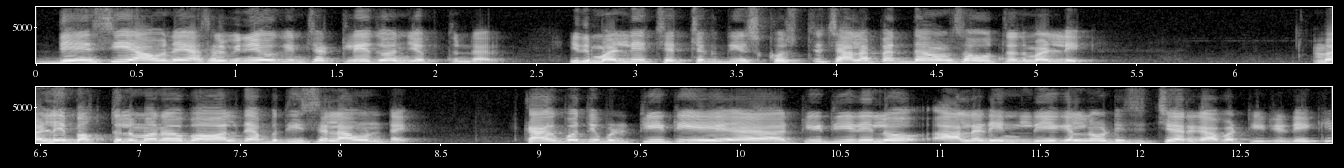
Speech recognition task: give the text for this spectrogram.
దేశీయ ఆవునే అసలు వినియోగించట్లేదు అని చెప్తున్నారు. ఇది మళ్ళీ చర్చకు తీసుకొస్తే చాలా పెద్ద అంశం అవుతుంది మళ్ళీ. మళ్ళీ భక్తుల మనోభావాలు దెబ్బతీసేలా ఉంటాయి. కాకపోతే ఇప్పుడు టీటీ టీటీడీలో ఆల్రెడీ లీగల్ నోటీస్ ఇచ్చారు కాబట్టి టీటీడీకి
